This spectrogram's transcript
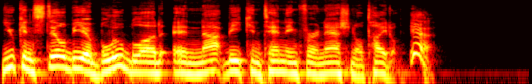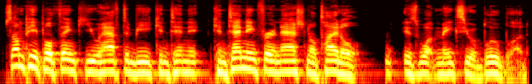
you can still be a blue blood and not be contending for a national title. Yeah. Some people think you have to be contending contending for a national title is what makes you a blue blood.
